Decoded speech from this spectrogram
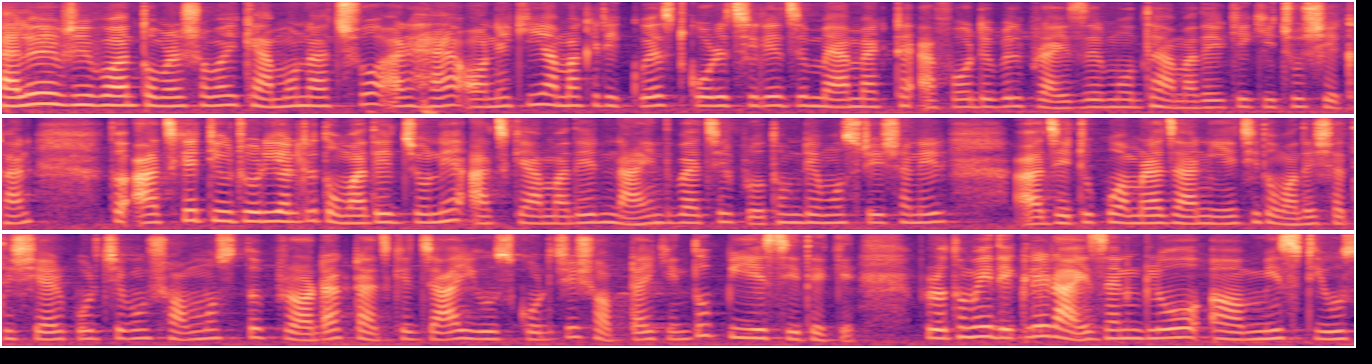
হ্যালো এভরিওয়ান তোমরা সবাই কেমন আছো? আর হ্যাঁ অনেকেই আমাকে রিকোয়েস্ট করেছিলে যে ম্যাম একটা অ্যাফোর্ডেবল প্রাইসের মধ্যে আমাদেরকে কিছু শেখান। তো আজকের টিউটোরিয়ালটা তোমাদের জন্য, আজকে আমাদের নাইন্থ ব্যাচের প্রথম ডেমনস্ট্রেশনের যেটুকু আমরা জানিয়েছি, তোমাদের সাথে শেয়ার করছি এবং সমস্ত প্রোডাক্ট আজকে যা ইউজ করছি, সবটাই কিন্তু পিএসসি থেকে। প্রথমেই দেখলে rice and glow mist use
